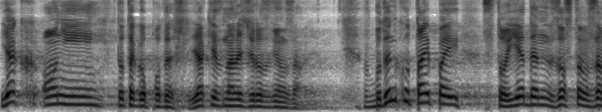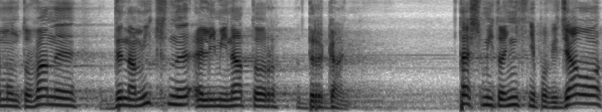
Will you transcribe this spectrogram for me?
Jak oni do tego podeszli? Jakie znaleźli rozwiązanie? W budynku Taipei 101 został zamontowany dynamiczny eliminator drgań. Też mi to nic nie powiedziało,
